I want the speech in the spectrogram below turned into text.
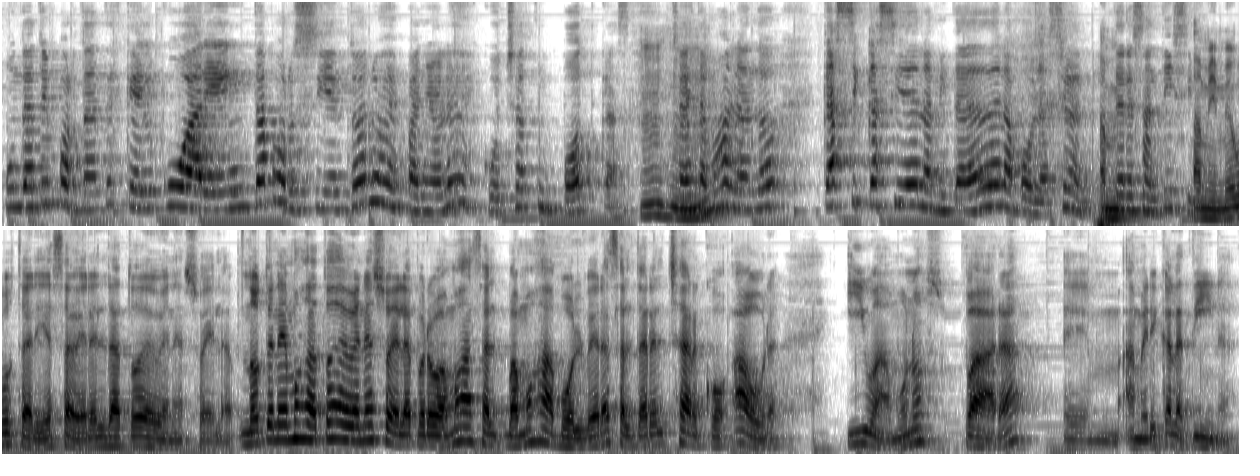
un dato importante es que el 40% de los españoles escuchan tu podcast. O sea, estamos hablando casi casi de la mitad de la población. Interesantísimo. A mí me gustaría saber el dato de Venezuela. No tenemos datos de Venezuela, pero vamos a, vamos a volver a saltar el charco ahora y vámonos para Em, América Latina.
